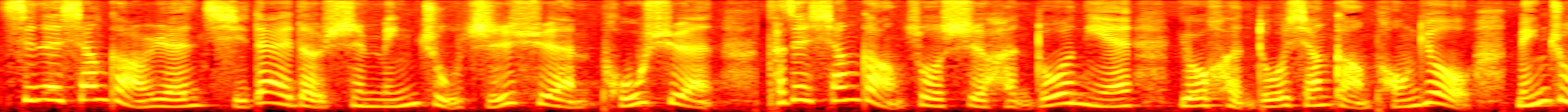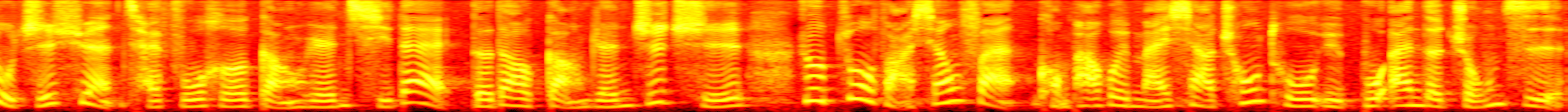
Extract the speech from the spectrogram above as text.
现在香港人期待的是民主直选、普选。他在香港做事很多年，有很多香港朋友，民主直选才符合港人期待，得到港人支持。若做法相反，恐怕会埋下冲突与不安的种子。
